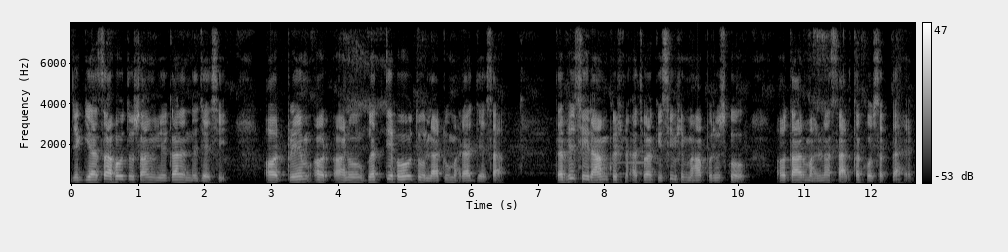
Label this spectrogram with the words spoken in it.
जिज्ञासा हो तो स्वामी विवेकानंद जैसी, और प्रेम और अनुगत्य हो तो लाटू महाराज जैसा, तभी श्री रामकृष्ण अथवा किसी भी महापुरुष को अवतार मानना सार्थक हो सकता है।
